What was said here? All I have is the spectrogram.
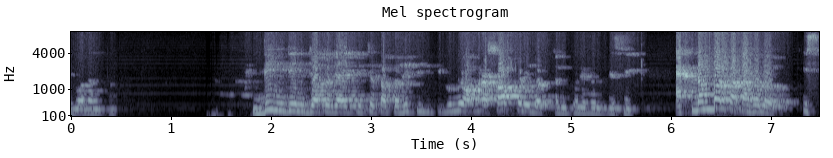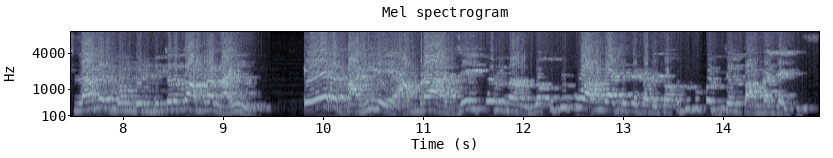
বলেন দিন দিন যত যাইতেছে তত রীতিনীতিগুলো আমরা সব পরিবর্তন করে ফেলতেছি। এক নম্বর কথা হলো, ইসলামের বন্ধের ভিতরে তো আমরা নাই। এর বাহিরে আমরা যেই পরিমাণ, যতটুকু আমরা যেতে পারি, ততটুকু পর্যন্ত আমরা যাইতেছি।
